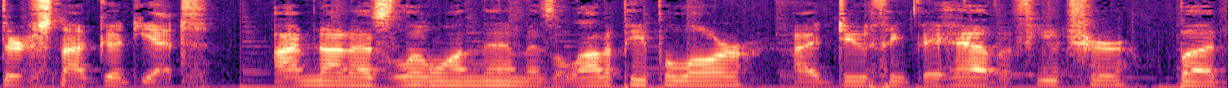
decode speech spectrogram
they're just not good yet. I'm not as low on them as a lot of people are. I do think they have a future, but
